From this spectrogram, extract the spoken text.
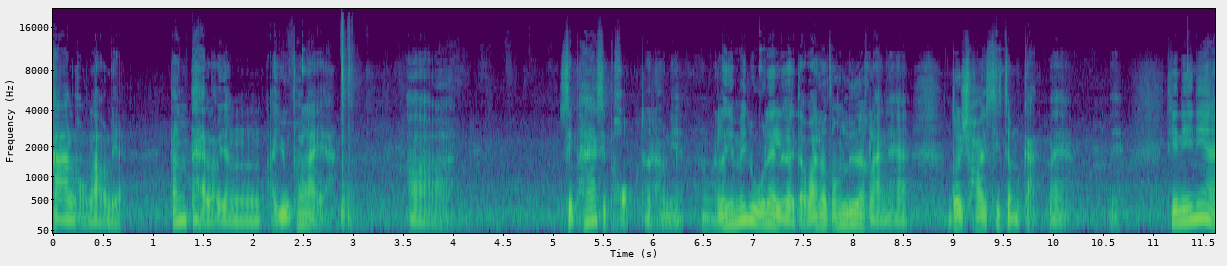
ทางของเราเนี่ยตั้งแต่เรายังอายุเท่าไหร่อะ สิบห้าสิบหกแถวๆนี้เรายังไม่รู้อะไรเลย แต่ว่าเราต้องเลือกแล้วนะฮะ โดยช้อยที่จำกัดมาก ทีนี้เนี่ย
